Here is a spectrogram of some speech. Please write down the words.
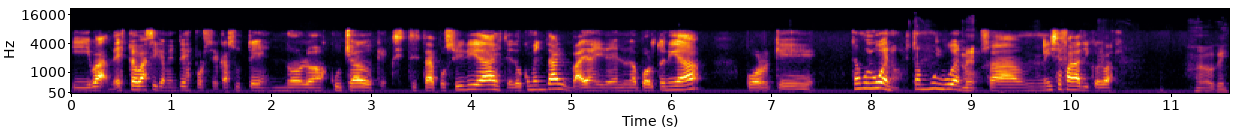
Y va, esto básicamente es por si acaso ustedes no lo han escuchado, que existe esta posibilidad, este documental, vayan y denle una oportunidad, porque está muy bueno, está muy bueno. O sea, me hice fanático del básquet. Ok.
